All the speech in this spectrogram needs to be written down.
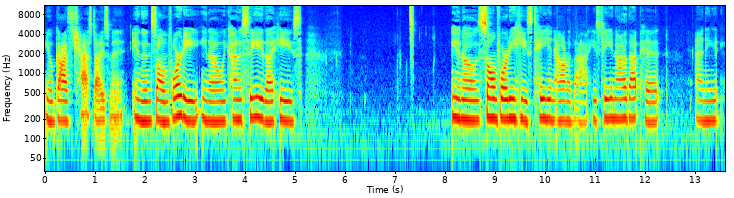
you know, God's chastisement. And then Psalm 40, you know, we kind of see that he's, you know, Psalm 40, he's taken out of that. He's taken out of that pit and he,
